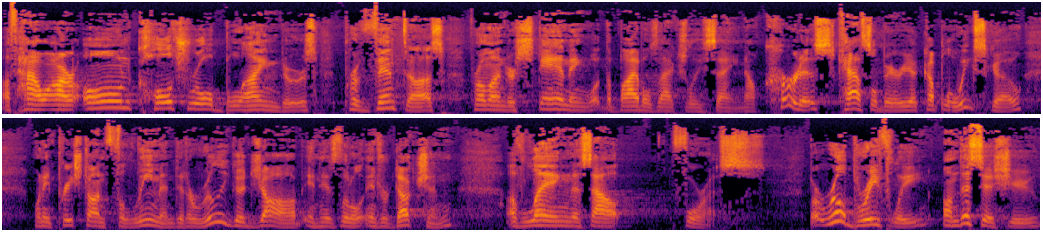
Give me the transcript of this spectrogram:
of how our own cultural blinders prevent us from understanding what the Bible's actually saying. Now, Curtis Castleberry, a couple of weeks ago, when he preached on Philemon, did a really good job in his little introduction of laying this out for us. But, real briefly, on this issue,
